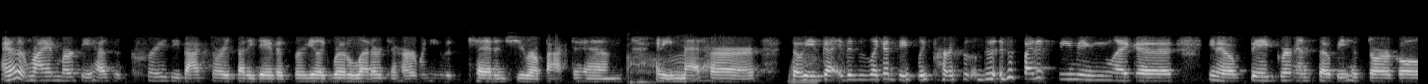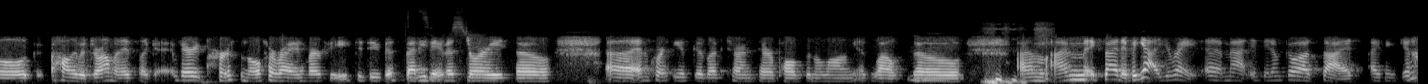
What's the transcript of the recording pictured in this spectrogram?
I know that Ryan Murphy has this crazy backstory with Bette Davis, where he like wrote a letter to her when he was a kid, and she wrote back to him, and he met her. So he's got this is like a deeply personal, despite it seeming like a you know big grand soapy historical Hollywood drama. It's like very personal for Ryan Murphy to do this Bette That's Davis story. So, uh, and of course he has Good Luck Charm Sarah Paulson along as well. So I'm I'm excited. But yeah, you're right, uh, Matt. If they don't go outside, I think it'll.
